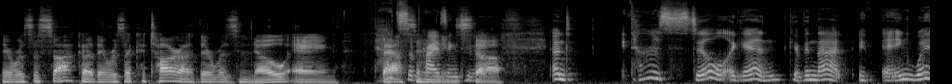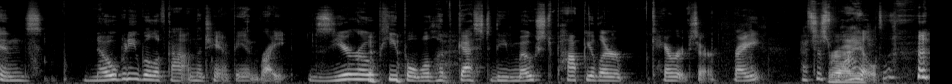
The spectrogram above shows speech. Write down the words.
there was a Sokka, there was a Katara, there was no Aang. That's surprising to stuff. me. And there is still, again, given that if Aang wins, nobody will have gotten the champion right. Zero people will have guessed the most popular character, right? That's just right. wild. um,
